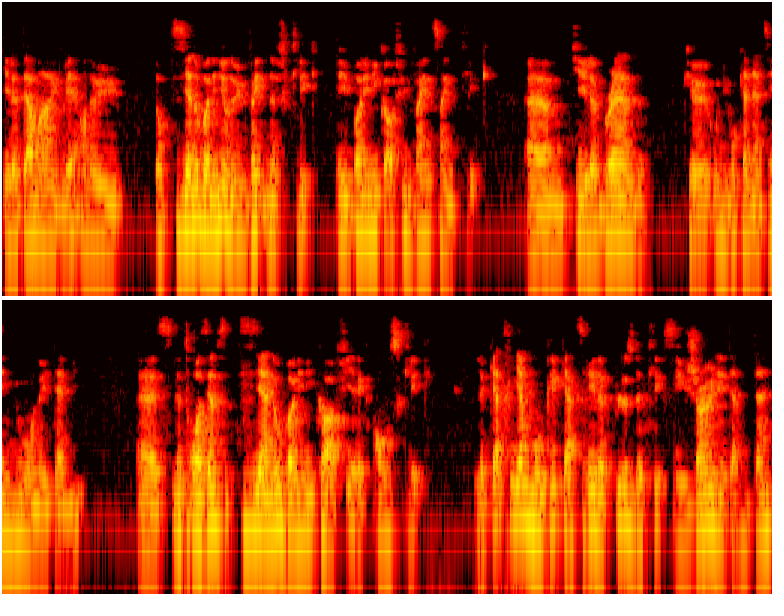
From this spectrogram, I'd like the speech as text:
qui est le terme anglais. On a eu, donc Tiziano Bonini, on a eu 29 clics et Bonini Coffee 25 clics, euh, qui est le brand que, au niveau canadien, nous, on a établi. Euh, le troisième, c'est Tiziano Bonini Coffee avec 11 clics. Le quatrième mot-clic qui a attiré le plus de clics, c'est jeûne intermittent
